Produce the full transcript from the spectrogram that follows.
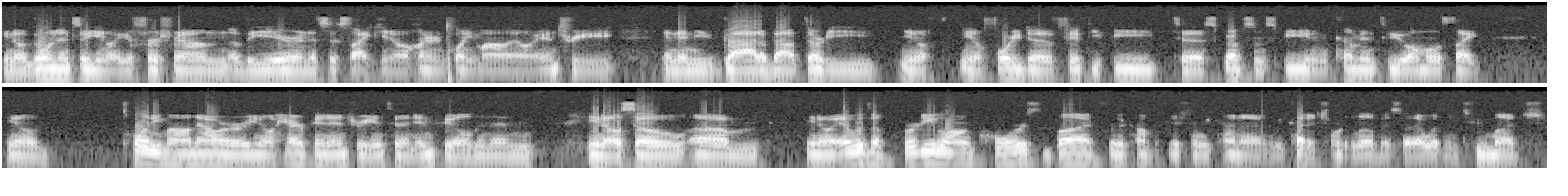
you know, going into you know your first round of the year, and it's just like you know 120 mile an hour entry, and then you've got about 30, you know, you know 40 to 50 feet to scrub some speed and come into almost like, you know, 20 mile an hour, you know, hairpin entry into an infield, and then you know, so. Um, you know, it was a pretty long course, but for the competition, we kind of we cut it short a little bit, so there wasn't too much.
